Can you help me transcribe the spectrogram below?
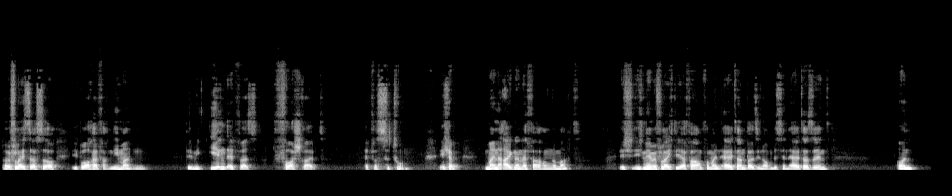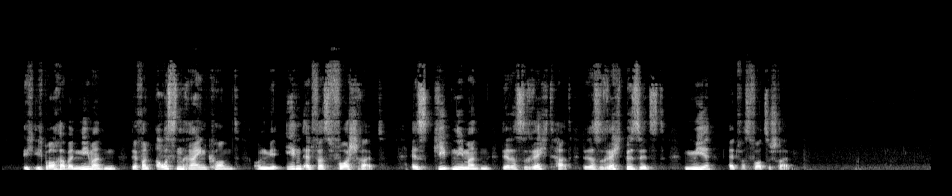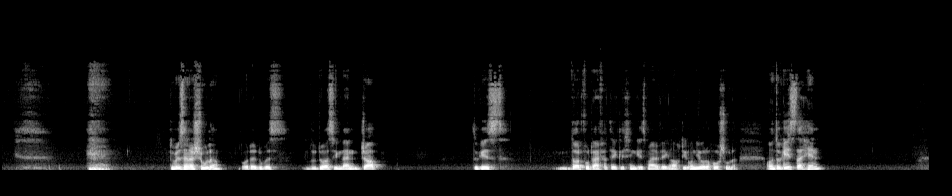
Aber vielleicht sagst du auch, ich brauche einfach niemanden, der mir irgendetwas vorschreibt, etwas zu tun. Ich habe meine eigenen Erfahrungen gemacht ich, ich nehme vielleicht die Erfahrung von meinen Eltern, weil sie noch ein bisschen älter sind. Und ich, ich brauche aber niemanden, der von außen reinkommt und mir irgendetwas vorschreibt. Es gibt niemanden, der das Recht hat, der das Recht besitzt, mir etwas vorzuschreiben. Du bist in der Schule oder du bist, du, du hast irgendeinen Job. Du gehst dort, wo du einfach täglich hingehst, meinetwegen auch die Uni oder Hochschule. Und du gehst dahin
